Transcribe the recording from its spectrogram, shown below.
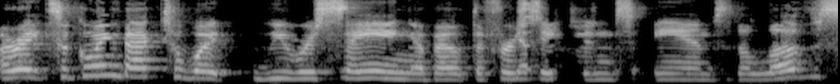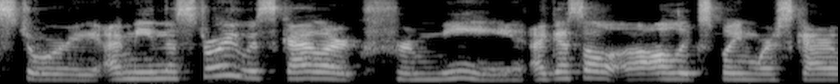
All right, so going back to what we were saying about the first yep. agent and the love story, I mean, the story with Skylark for me, I guess I'll, I'll explain where Sky,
